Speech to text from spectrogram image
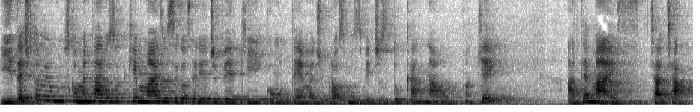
E deixe também nos comentários o que mais você gostaria de ver aqui como tema de próximos vídeos do canal, ok? Até mais! Tchau, tchau!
